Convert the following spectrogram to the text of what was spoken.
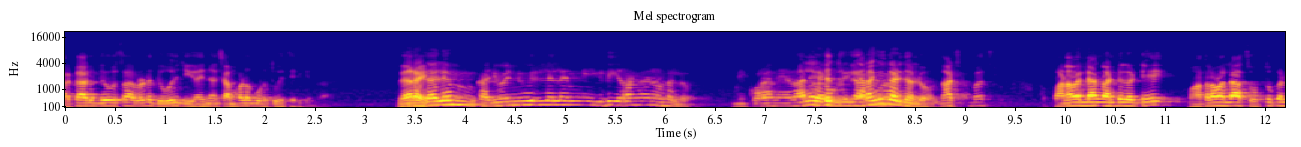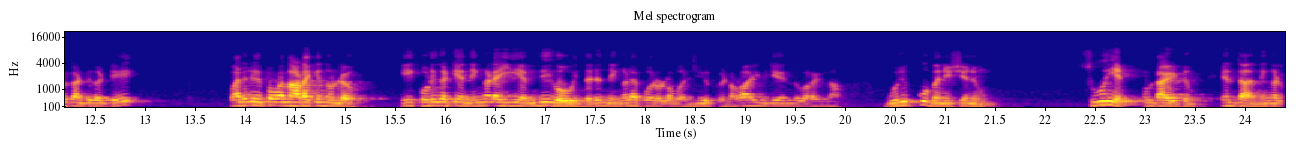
സർക്കാർ ഉദ്യോഗസ്ഥർ അവരുടെ ജോലി ചെയ്യും. അതിനാ ശമ്പളം കൊടുത്തു വെച്ചിരിക്കുന്നത്. വേറെ? എന്തായാലും കരുവന്നൂരിലെല്ലാം ഇനി ഡി ഇറങ്ങാനുണ്ടല്ലോ. ഇനി കുറേ നേതാക്കൾ ഉള്ളിലാക്കുക. ഇറങ്ങിക്കഴിഞ്ഞല്ലോ. പണമെല്ലാം കണ്ടുകെട്ടി മാത്രമല്ല സ്വത്തുക്കൾ കണ്ടുകെട്ടി പലരും ഇപ്പോൾ വന്ന് അടയ്ക്കുന്നുണ്ടല്ലോ. ഈ കൊടി കെട്ടിയ നിങ്ങളുടെ ഈ എം വി ഗോവിന്ദനും നിങ്ങളെപ്പോലുള്ള വലിയ പിണറായി വിജയൻ എന്ന് പറയുന്ന ഗുരുക്കു മനുഷ്യനും സൂര്യൻ ഉണ്ടായിട്ടും എന്താ നിങ്ങൾ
